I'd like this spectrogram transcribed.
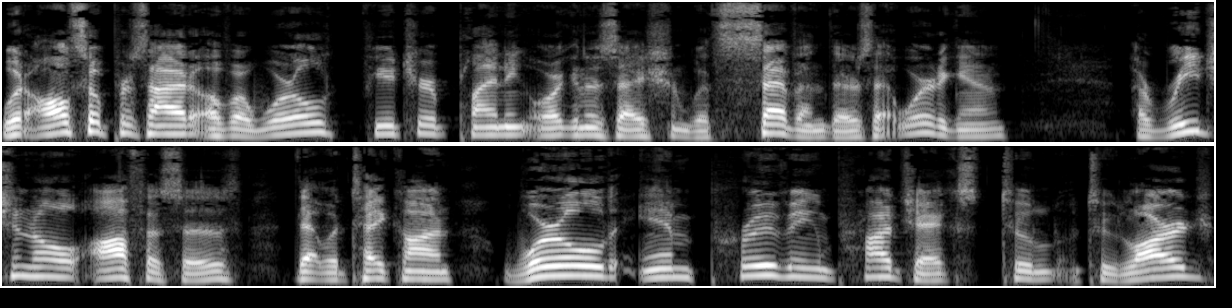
would also preside over a World Future Planning Organization with seven, there's that word again, a regional offices that would take on world improving projects to, to large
